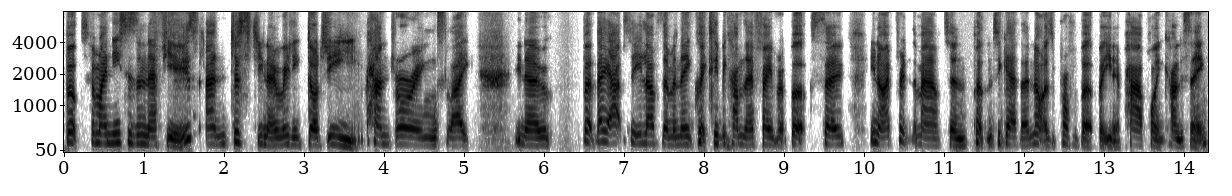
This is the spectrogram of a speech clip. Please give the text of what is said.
books for my nieces and nephews and just, you know, really dodgy hand drawings like, you know, but they absolutely love them and they quickly become their favorite books. So, you know, I print them out and put them together, not as a proper book, but, you know, PowerPoint kind of thing.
